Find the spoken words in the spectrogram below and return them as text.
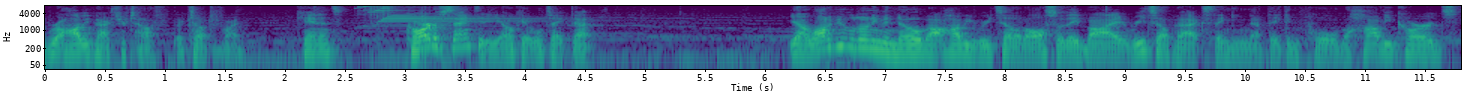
Hobby packs are tough. They're tough to find. Cannons. Card of Sanctity. Okay, we'll take that. Yeah, a lot of people don't even know about hobby retail at all, so they buy retail packs thinking that they can pull the hobby cards,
